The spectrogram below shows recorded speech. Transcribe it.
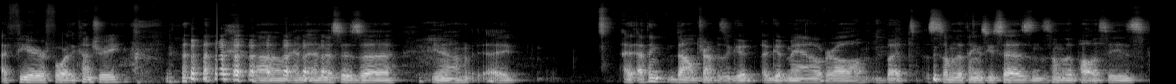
I fear for the country. um, and and this is uh you know I. I I think Donald Trump is a good a good man overall, but some of the things he says and some of the policies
